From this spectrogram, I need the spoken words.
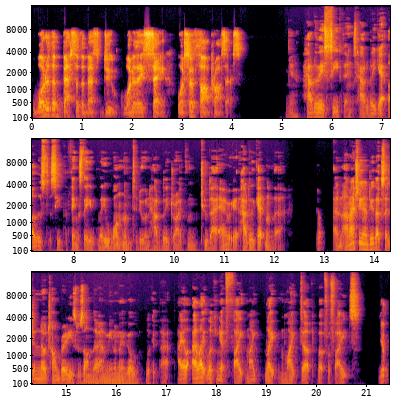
what do the best of the best do? What do they say? What's their thought process? Yeah. How do they see things? How do they get others to see the things they, they want them to do? And how do they drive them to that area? How do they get them there? Yep. And I'm actually going to do that because I didn't know Tom Brady's was on there. I mean, I'm going to go look at that. I, I like looking at fight mic like mic'd up, but for fights. Yep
